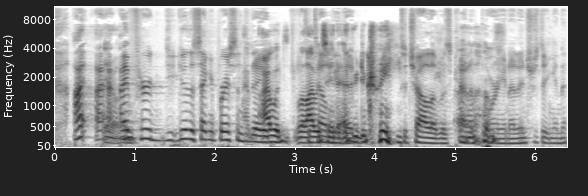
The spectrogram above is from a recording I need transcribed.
I, I you know, I've heard you're the second person today. I would well, I would say to that every degree. T'Challa was kind of Um, boring and uninteresting, and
